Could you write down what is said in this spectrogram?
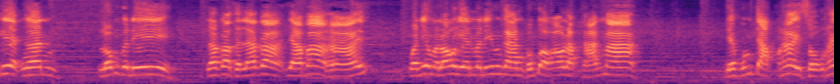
เรียกเงิน ล้มคดี แล้วก็เสร็จแล้วก็ยาบ้าหาย วันนี้มาร้องเรียนวันนี้เหมือนกัน ผมบอกเอาหลักฐานมา เดี๋ยวผมจับให้ส่งให้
